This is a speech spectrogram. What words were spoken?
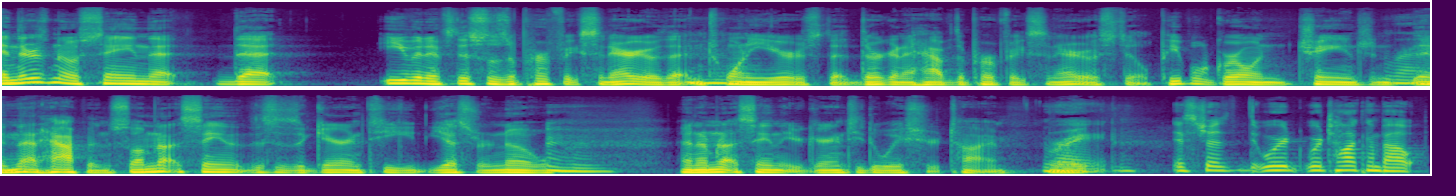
And there's no saying that that even if this was a perfect scenario, that in Mm-hmm. 20 years that they're going to have the perfect scenario still. People grow and change, and, Right. Mm-hmm. and that happens. So I'm not saying that this is a guaranteed yes or no, and I'm not saying that you're guaranteed to waste your time. Right. right. It's just, we're, we're talking about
